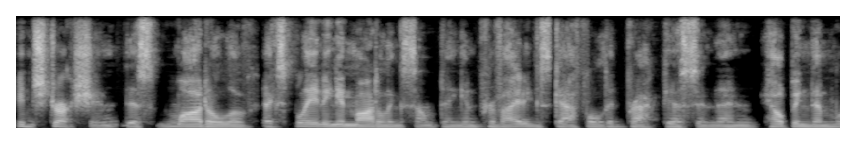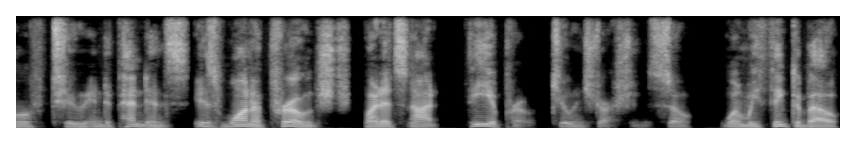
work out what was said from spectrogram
instruction, this model of explaining and modeling something and providing scaffolded practice and then helping them move to independence is one approach, but it's not the approach to instruction. So when we think about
